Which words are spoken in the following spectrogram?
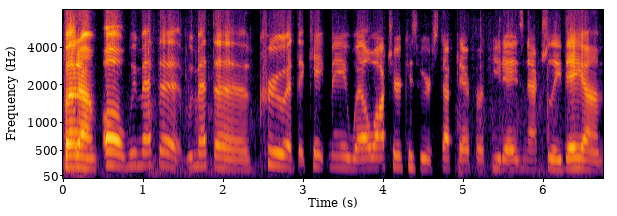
But um, oh, we met the we met the crew at the Cape May Whale Watcher because we were stuck there for a few days, and actually they um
